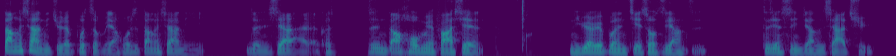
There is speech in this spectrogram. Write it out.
当下你觉得不怎么样，或是当下你忍下来了，可是你到后面发现你越来越不能接受这样子这件事情这样子下去，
